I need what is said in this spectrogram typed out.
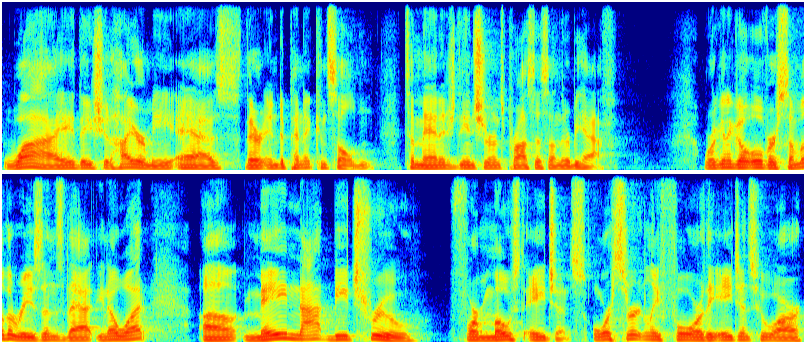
why they should hire me as their independent consultant to manage the insurance process on their behalf. We're going to go over some of the reasons that, you know what, uh, may not be true for most agents, or certainly for the agents who are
